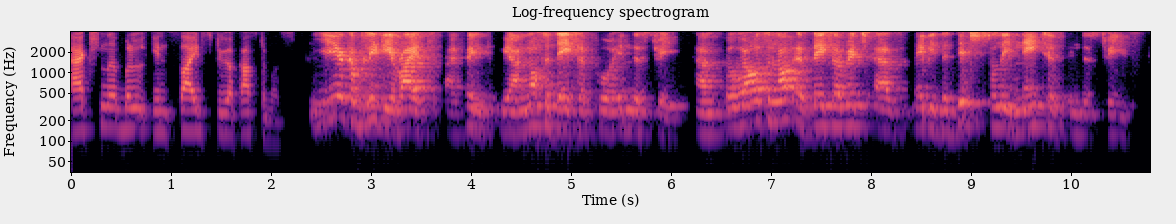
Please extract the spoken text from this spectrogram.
actionable insights to your customers. You're completely right. I think we are not a data poor industry, um, but we're also not as data rich as maybe the digitally native industries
